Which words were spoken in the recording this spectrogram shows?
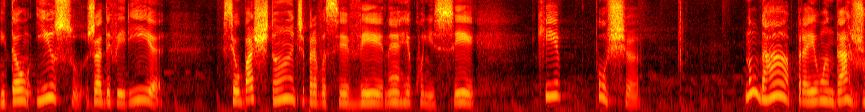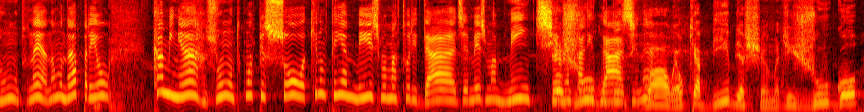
Então, isso já deveria ser o bastante para você ver, né, reconhecer que, puxa, não dá para eu andar junto, né? Não dá para eu caminhar junto com uma pessoa que não tem a mesma maturidade, a mesma mente, é mentalidade, julgo desigual, né? É o que a Bíblia chama de julgo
